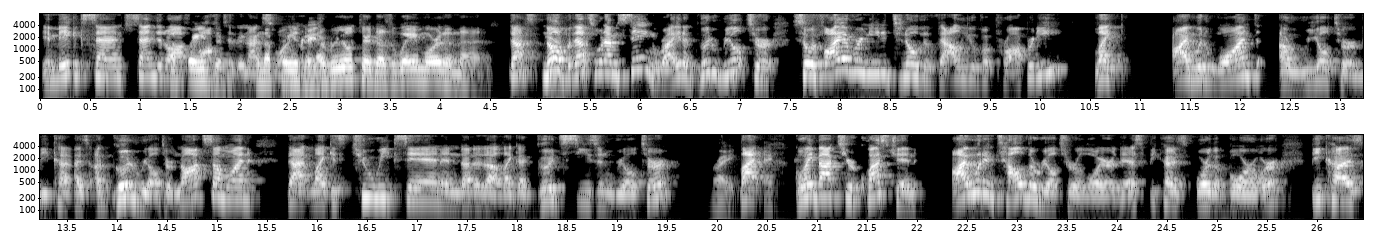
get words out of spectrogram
It makes sense. Send it off, off to the next one. A realtor does way more than that. That's no, yeah. but that's what I'm saying, right? A good realtor. So if I ever needed to know the value of a property, like I would want a realtor because a good realtor, not someone that like is two weeks in and da da da, like a good seasoned realtor. Right. But going back to your question, I wouldn't tell the realtor or lawyer this because, or the borrower, because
